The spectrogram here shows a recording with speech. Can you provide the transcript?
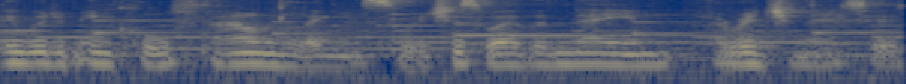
They would have been called foundlings, which is where the name originated.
